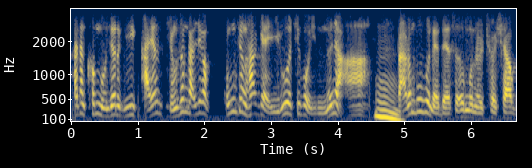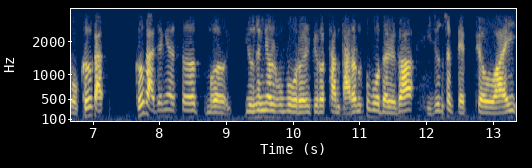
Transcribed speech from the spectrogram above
가장 큰 문제는 이 과연 경선 관리가 공정하게 이루어지고 있느냐 음. 라는 부분에 대해서 의문을 표시하고 그, 가, 그 과정에서 뭐 윤석열 후보를 비롯한 다른 후보들과 이준석 대표와의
